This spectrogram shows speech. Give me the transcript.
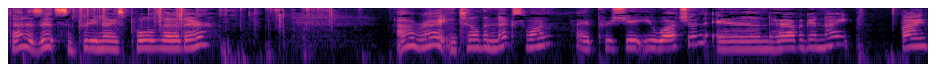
that is it. Some pretty nice pulls out of there. All right, until the next one. I appreciate you watching and have a good night. Bye.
